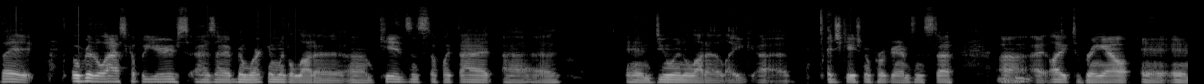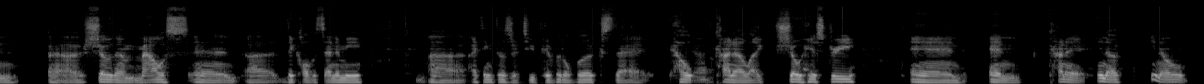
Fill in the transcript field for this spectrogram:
but over the last couple years, as I've been working with a lot of um, kids and stuff like that, uh, and doing a lot of like uh, educational programs and stuff, uh, mm-hmm. I like to bring out and, and uh, show them Maus and uh, They Called Us Enemy. Mm-hmm. I think those are two pivotal books that help yeah. kind of like show history and and kind of in a you know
